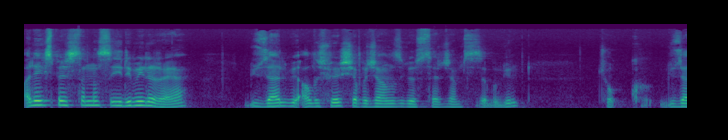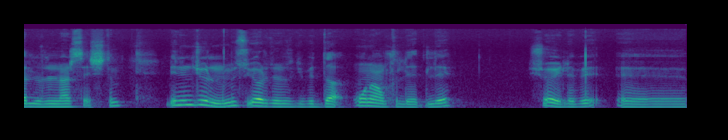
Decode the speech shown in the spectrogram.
AliExpress'ten nasıl 20 liraya güzel bir alışveriş yapacağınızı göstereceğim size bugün. Çok güzel ürünler seçtim. Birinci ürünümüz gördüğünüz gibi da 16 ledli şöyle bir e,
